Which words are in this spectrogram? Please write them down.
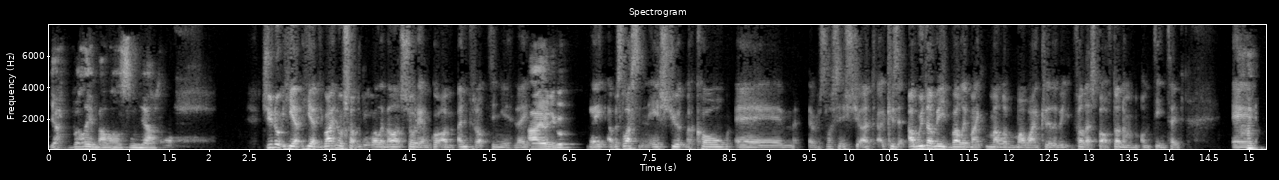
your Willie Millers and your. Do you know here? Here, you want to know something about Willie Miller? Sorry, I'm, got, I'm interrupting you, right? Aye, on you go. Right, I was listening to Stuart McCall. Um, I was listening to Stuart because I would have made Willie Mc- Miller my wanker of the week for this, but I've done him umpteen times. Um,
